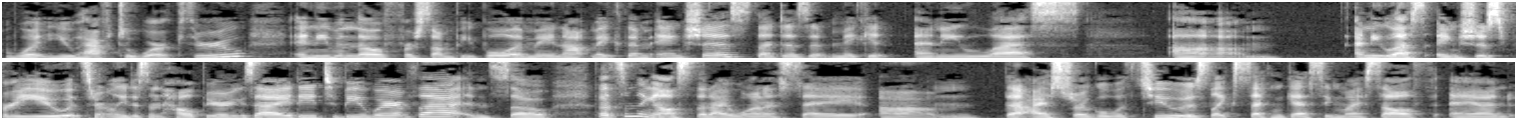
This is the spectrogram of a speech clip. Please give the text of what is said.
what you have to work through. And even though for some people it may not make them anxious, that doesn't make it any less um any less anxious for you. It certainly doesn't help your anxiety to be aware of that. And so that's something else that I want to say um, that I struggle with too is like second guessing myself and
